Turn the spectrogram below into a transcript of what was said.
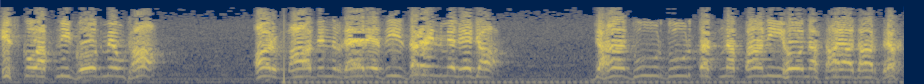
اس کو اپنی گود میں اٹھا۔ اور بادن غیر زرعن میں لے جا۔ جہاں دور دور تک نہ پانی ہو نہ سایہ دار درخت۔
